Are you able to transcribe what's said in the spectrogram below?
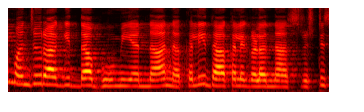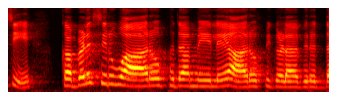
ಮಂಜೂರಾಗಿದ್ದ ಭೂಮಿಯನ್ನ ನಕಲಿ ದಾಖಲೆಗಳನ್ನ ಸೃಷ್ಟಿಸಿ ಕಬಳಿಸಿರುವ ಆರೋಪದ ಮೇಲೆ ಆರೋಪಿಗಳ ವಿರುದ್ಧ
